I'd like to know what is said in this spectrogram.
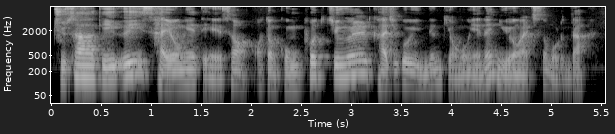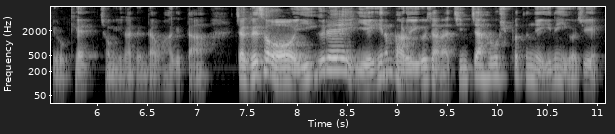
주사기의 사용에 대해서 어떤 공포증을 가지고 있는 경우에는 유용할지도 모른다. 이렇게 정리가 된다고 하겠다. 자, 그래서 이 글의 얘기는 바로 이거잖아. 진짜 하고 싶었던 얘기는 이거지.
